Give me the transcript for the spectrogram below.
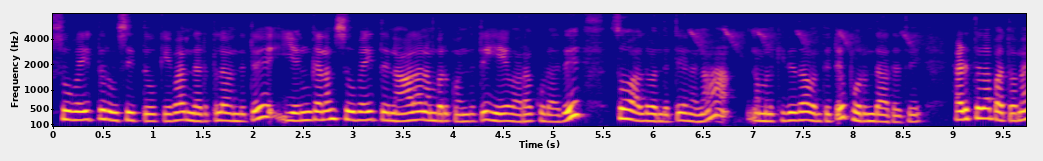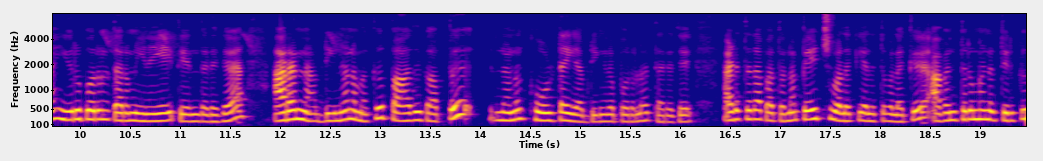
சுவைத்து ருசித்து ஓகேவா அந்த இடத்துல வந்துட்டு எங்கனம் சுவைத்து நாலாம் நம்பருக்கு வந்துட்டு ஏ வரக்கூடாது. ஸோ அது வந்துட்டு என்னென்னா நம்மளுக்கு இதுதான் வந்துட்டு பொருந்தாதது. அடுத்ததாக பார்த்தோன்னா இருபொருள் தரும் இணையை தேர்ந்தெடுக்க அரண் அப்படின்னா நமக்கு பாதுகாப்பு இன்னொன்று கோட்டை அப்படிங்கிற பொருளை தருது. அடுத்ததாக பார்த்தோன்னா பேச்சு வழக்கு எழுத்து வழக்கு அவன் திருமணத்திற்கு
